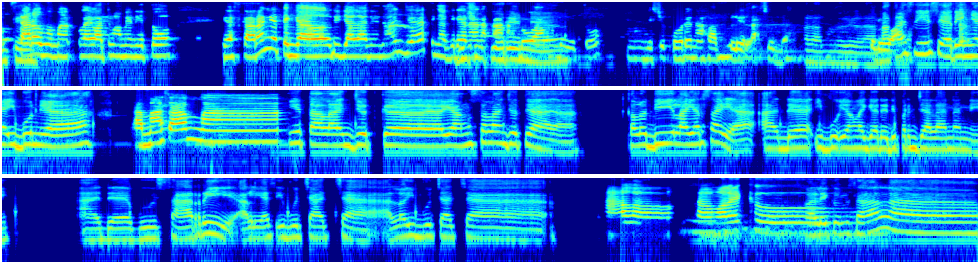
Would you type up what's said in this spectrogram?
Oke. sekarang melewati momen itu ya sekarang ya tinggal dijalanin aja tinggal gedein anak-anak doang ya. gitu Hmm, disyukurin alhamdulillah sudah Alhamdulillah. Kedua. Makasih sharingnya Ibun ya. Sama-sama Kita lanjut ke yang selanjutnya. Kalau di layar saya ada ibu yang lagi ada di perjalanan nih. Ada Bu Sari alias Ibu Caca. Halo Ibu Caca. Halo, Assalamualaikum. Waalaikumsalam.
